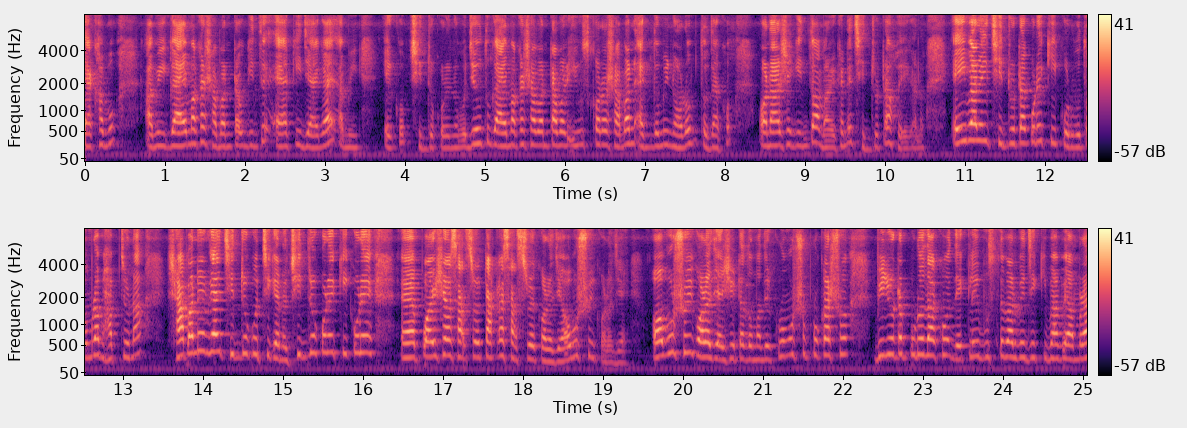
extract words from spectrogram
দেখাবো। আমি গায়ে মাখা সাবানটাও কিন্তু একই জায়গায় আমি এরকম ছিদ্র করে নেব। যেহেতু গায়ে মাখা সাবানটা আবার ইউজ করা সাবান একদমই নরম, তো দেখো অনায়াসে কিন্তু আমার এখানে ছিদ্রটা হয়ে গেল। এইবার এই ছিদ্রটা করে কি করব? তোমরা ভাবছ না? সাবানের গায়ে ছিদ্র করছি কেন? ছিদ্র করে কি করে পয়সা সাশ্রয়, টাকা সাশ্রয় করা যায়? অবশ্যই করা যায়। অবশ্যই করা যায়, সেটা তোমাদের ক্রমশ প্রকাশ্য। ভিডিওটা পুরো দেখো, দেখলেই বুঝতে পারবে যে কীভাবে আমরা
